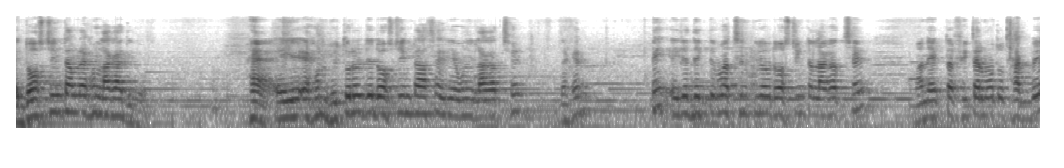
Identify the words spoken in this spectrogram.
এই ডস্টিংটা আমরা এখন লাগাই দিব। হ্যাঁ এই এখন ভিতরের যে ডস্টিংটা আছে, এই যে উনি লাগাচ্ছে, দেখেন। এই যে দেখতে পাচ্ছেন কীভাবে ডস্টিংটা লাগাচ্ছে মানে একটা ফিতার মতো থাকবে,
